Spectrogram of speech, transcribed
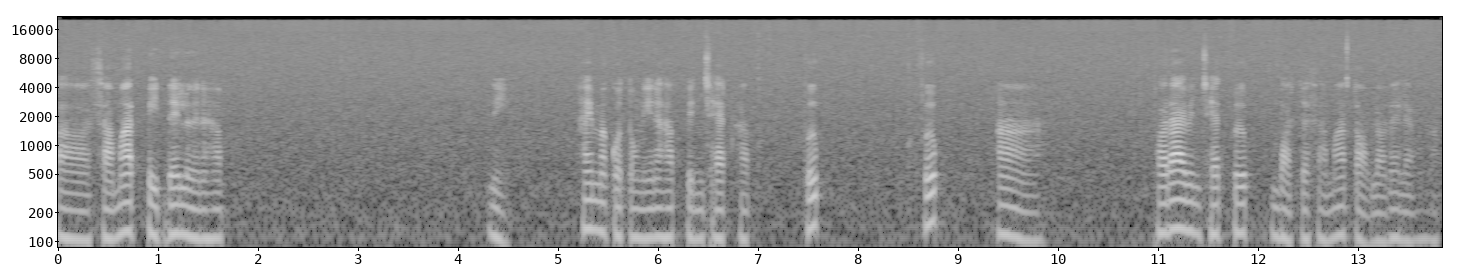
อสามารถปิดได้เลยนะครับ นี่ ให้มากดตรงนี้นะครับ เป็นแชทครับฟึบฟึบอ่า พอได้เป็นแชทปุ๊บบอทจะสามารถตอบเราได้แล้วครับ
